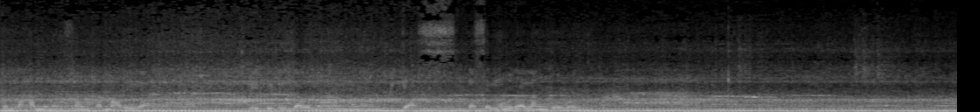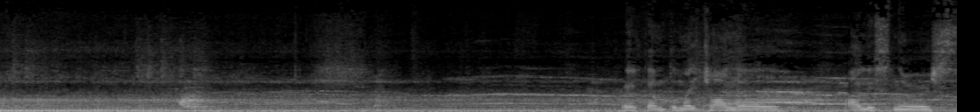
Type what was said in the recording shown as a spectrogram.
Punta kami ng Santa Maria. Bibili daw ng bigas kasi mura lang doon. Welcome to my channel, uh, listeners.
